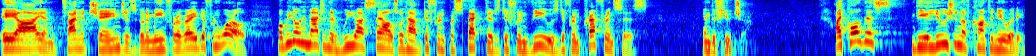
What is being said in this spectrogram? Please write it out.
AI and climate change is going to mean for a very different world. But we don't imagine that we ourselves will have different perspectives, different views, different preferences in the future. I call this the illusion of continuity.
